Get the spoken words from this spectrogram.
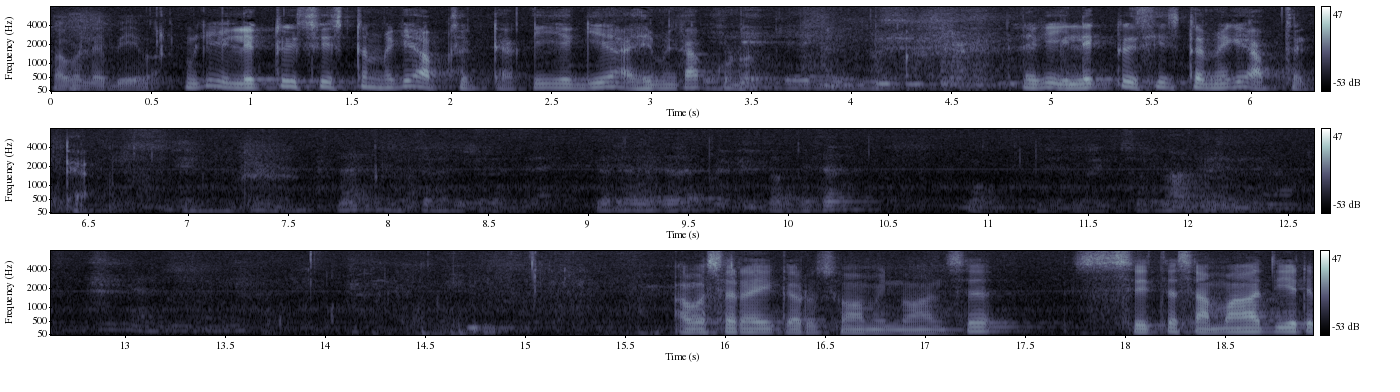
බව ලැබේවා. මේක ඉලෙක්ට්‍රික් සිස්ටම් එකේ අප්සෙට් එකක්. ඊයේ ගියා එහෙම එකක් වුණා. ඒක ඉලෙක්ට්‍රික් සිස්ටම් එකේ අප්සෙට් එකක්. අවසරයි ගරු ස්වාමින් වහන්සේ සිත සමාධියට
